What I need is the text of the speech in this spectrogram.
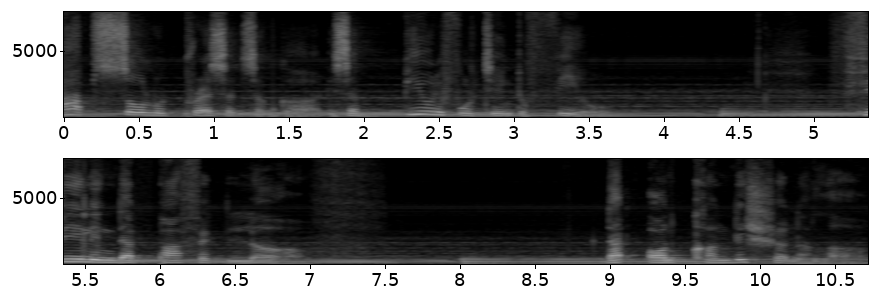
absolute presence of God. It's a beautiful thing to feel. Feeling that perfect love, that unconditional love,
